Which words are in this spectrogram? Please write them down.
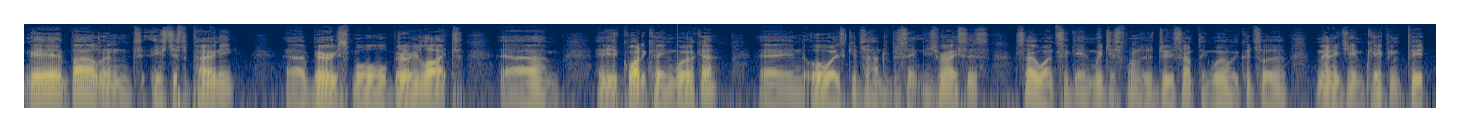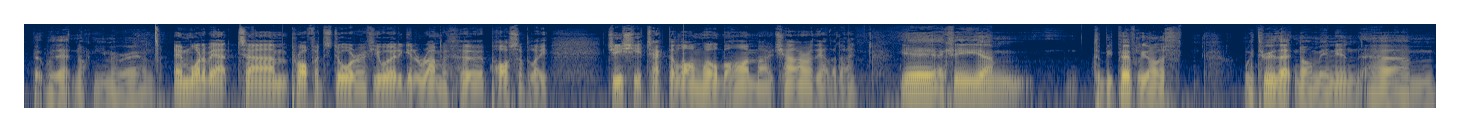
Yeah, Baildon, he's just a pony, uh, very small, very Yep. light, um, and he's quite a keen worker and always gives 100% in his races. So once again, we just wanted to do something where we could sort of manage him, keep him fit, but without knocking him around. And what about um, Prophet's daughter? If you were to get a run with her, possibly. Gee, she attacked the line well behind Mo Chara the other day. Yeah, actually, um, to be perfectly honest, we threw that in. Um,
